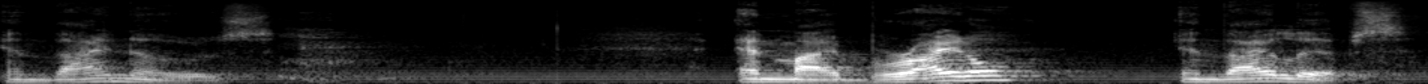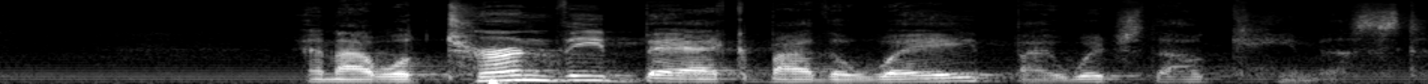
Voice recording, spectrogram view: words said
in thy nose and my bridle in thy lips, and I will turn thee back by the way by which thou camest.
